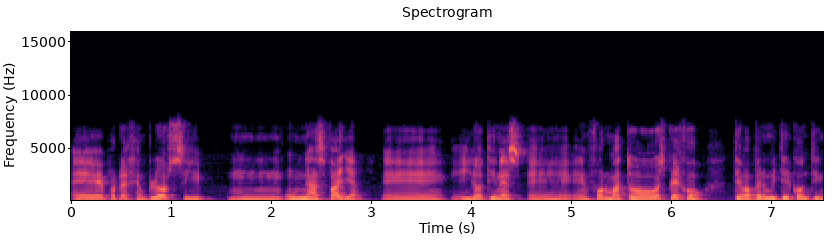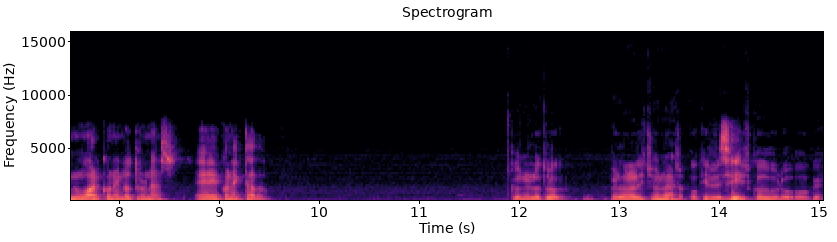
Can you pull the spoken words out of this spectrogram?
eh, por ejemplo, si un, NAS falla eh, y lo tienes en formato espejo, te va a permitir continuar con el otro NAS conectado. ¿Con el otro, perdón, has dicho NAS o quieres decir disco duro o qué?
